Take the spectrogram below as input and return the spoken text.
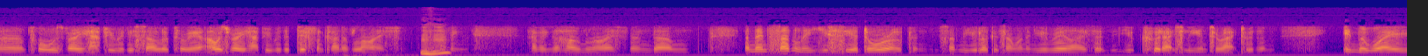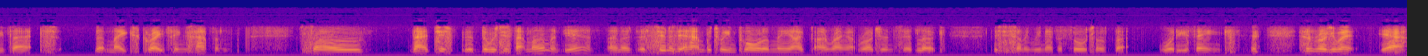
Uh, Paul was very happy with his solo career. I was very happy with a different kind of life, Mhm. having having a home life, and um, and then suddenly you see a door open. Suddenly you look at someone and you realise that you could actually interact with them in the way that that makes great things happen. So that just there was just that moment, yeah. And as, as soon as it happened between Paul and me, I, I rang up Roger and said, "Look, this is something we never thought of, but what do you think?" and Roger went, "Yeah,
